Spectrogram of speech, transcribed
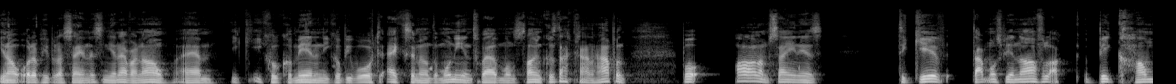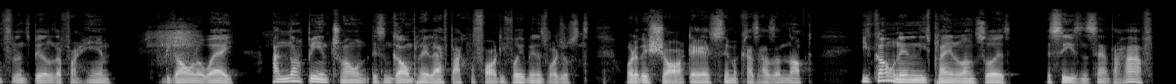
you know, other people are saying, listen, you never know. Um, he, he could come in and he could be worth X amount of money in 12 months' time because that can't happen. But all I'm saying is to give that must be an awful lot, a big confidence builder for him to be going away and not being thrown. Listen, go and play left back for 45 minutes. We're just, we're a bit short there. Tsimikas has a knock. He's going in and he's playing alongside a season centre half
